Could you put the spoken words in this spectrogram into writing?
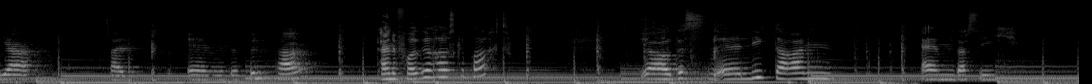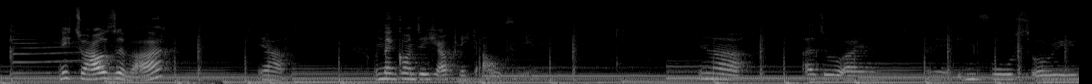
ja, seit ähm, fünf Tagen keine Folge rausgebracht. Ja, das äh, liegt daran, ähm, dass ich nicht zu Hause war. Ja. Und dann konnte ich auch nicht aufnehmen. Ja, also ein, eine Info-Story.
